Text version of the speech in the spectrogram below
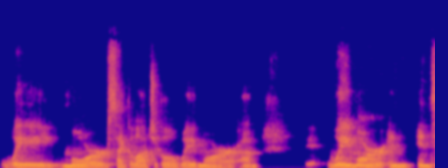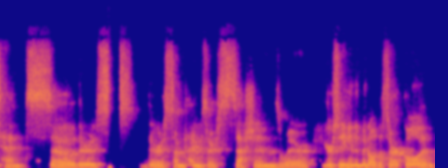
way more psychological, way more, um, way more in, intense. So there's there's sometimes there's sessions where you're sitting in the middle of the circle and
